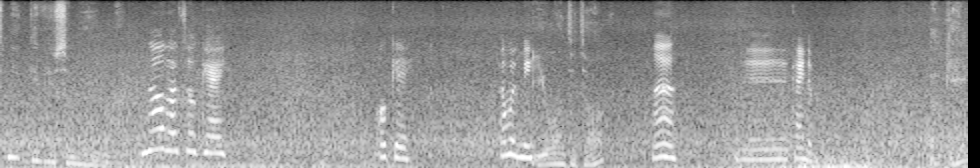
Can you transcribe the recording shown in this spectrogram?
Let me give you some room. No, that's okay. Okay. Come with me. You want to talk? Uh, uh, kind of. Okay,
